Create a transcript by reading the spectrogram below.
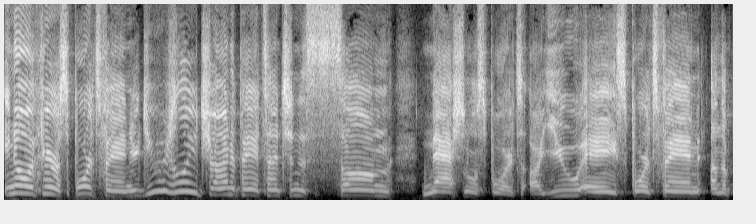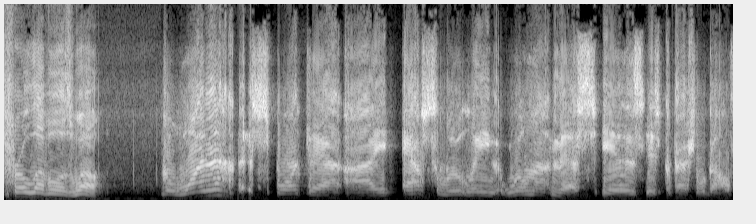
You know, if you're a sports fan, you're usually trying to pay attention to some national sports. Are you a sports fan on the pro level as well? The one sport that I absolutely will not miss is is professional golf.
